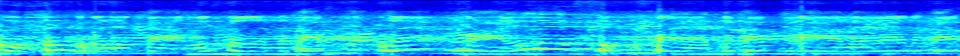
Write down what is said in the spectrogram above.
ตื่นเต้นกับบรรยากาศเหลือเกินนะครับ และหมายเลข 18 นะครับมาแล้วนะครับ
